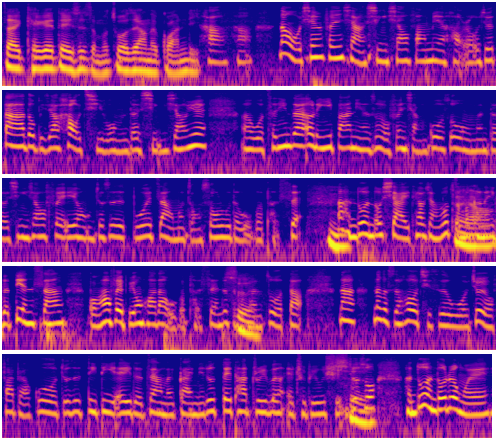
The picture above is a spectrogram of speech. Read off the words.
在 KKday 是怎么做这样的管理？好好，那我先分享行销方面好了。我觉得大家都比较好奇我们的行销，因为呃，我曾经在二零一八年的时候有分享过，说我们的行销费用就是不会占我们总收入的五个 percent。嗯、那很多人都吓一跳，想说怎么可能一个电商广告费不用花到五个 percent？这怎么可能做到？那那个时候其实我就有发表过，就是 DDA 的这样的概念，就是 Data Driven Attribution，是就是说很多人都认为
